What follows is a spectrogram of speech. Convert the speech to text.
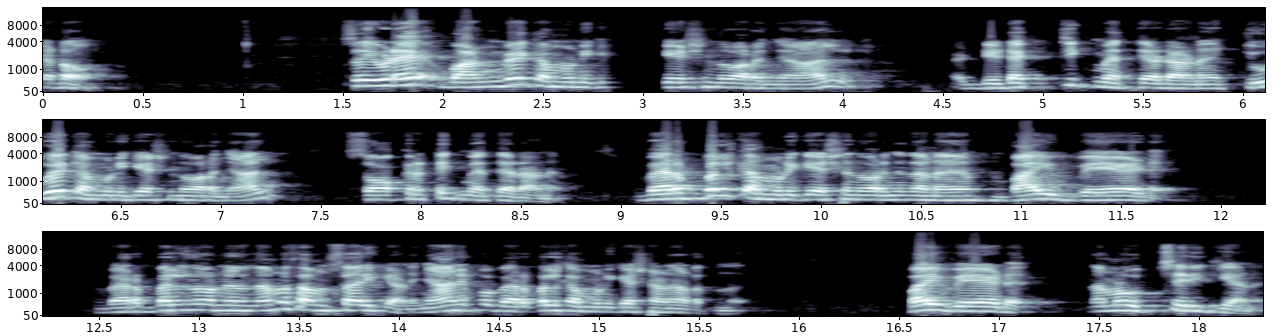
കേട്ടോ? സോ ഇവിടെ വൺ വേ കമ്മ്യൂണിക്കേഷൻ എന്ന് പറഞ്ഞാൽ ഡിഡക്റ്റിക് മെത്തേഡ് ആണ്. ടു വേ കമ്മ്യൂണിക്കേഷൻ എന്ന് പറഞ്ഞാൽ സോക്രട്ടിക് മെത്തേഡ് ആണ്. വെർബൽ കമ്മ്യൂണിക്കേഷൻ എന്ന് പറഞ്ഞതാണ് ബൈ വേർഡ് വെർബൽ എന്ന് പറഞ്ഞാൽ നമ്മൾ സംസാരിക്കുകയാണ്. ഞാനിപ്പോ വെർബൽ കമ്മ്യൂണിക്കേഷൻ ആണ് നടത്തുന്നത്. ബൈ വേർഡ് നമ്മൾ ഉച്ചരിക്കുകയാണ്.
